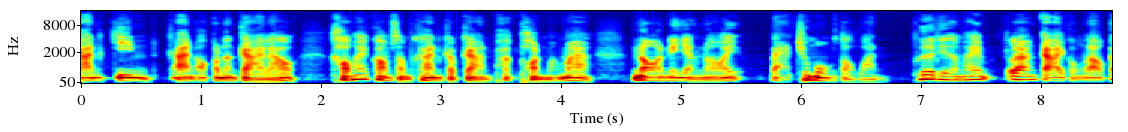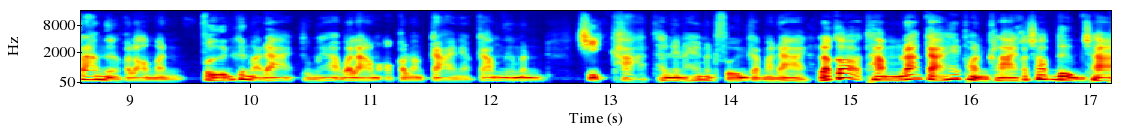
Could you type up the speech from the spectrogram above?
การกินการออกกำลังกายแล้ว เขาให้ความสำคัญกับการพักผ่อนมากๆ นอนเนี่ยอย่างน้อย 8 ชั่วโมงต่อวัน เพื่อที่ทำให้ร่างกายของเรากล้ามเนื้อของเรามันฟื้นขึ้นมาได้ถูกไหมครับเวลาเราออกกำลังกายเนี่ยกล้ามเนื้อมัน ฉีกขาดทำยังไงให้มันฟื้นกลับมาได้ แล้วก็ทำร่างกายให้ผ่อนคลายเขาชอบดื่มชา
